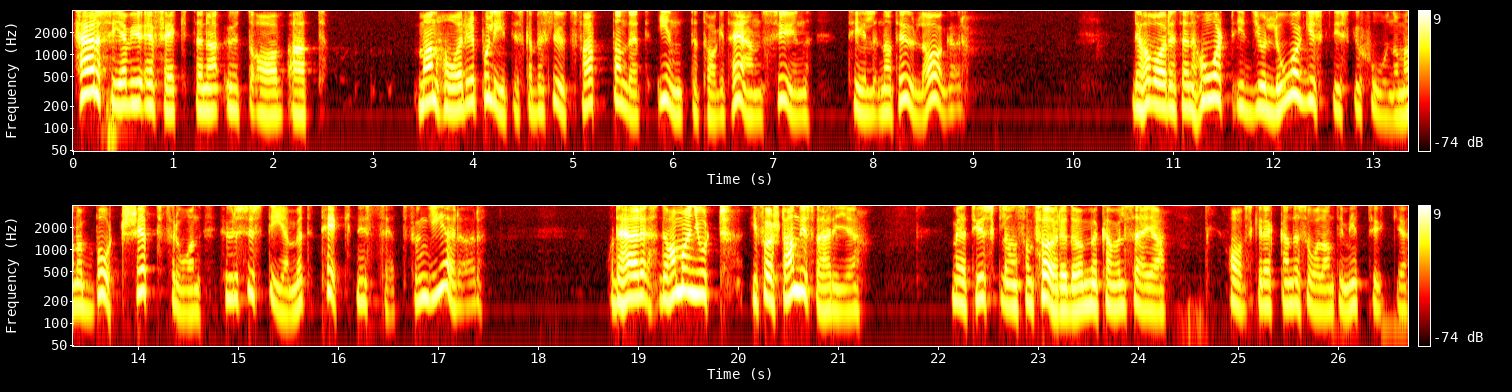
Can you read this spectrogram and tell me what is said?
Här ser vi effekterna av att man har i det politiska beslutsfattandet inte tagit hänsyn till naturlagar. Det har varit en hårt ideologisk diskussion och man har bortsett från hur systemet tekniskt sett fungerar. Och det, här, det har man gjort i första hand i Sverige med Tyskland som föredöme kan väl säga. Avskräckande sådant i mitt tycke.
